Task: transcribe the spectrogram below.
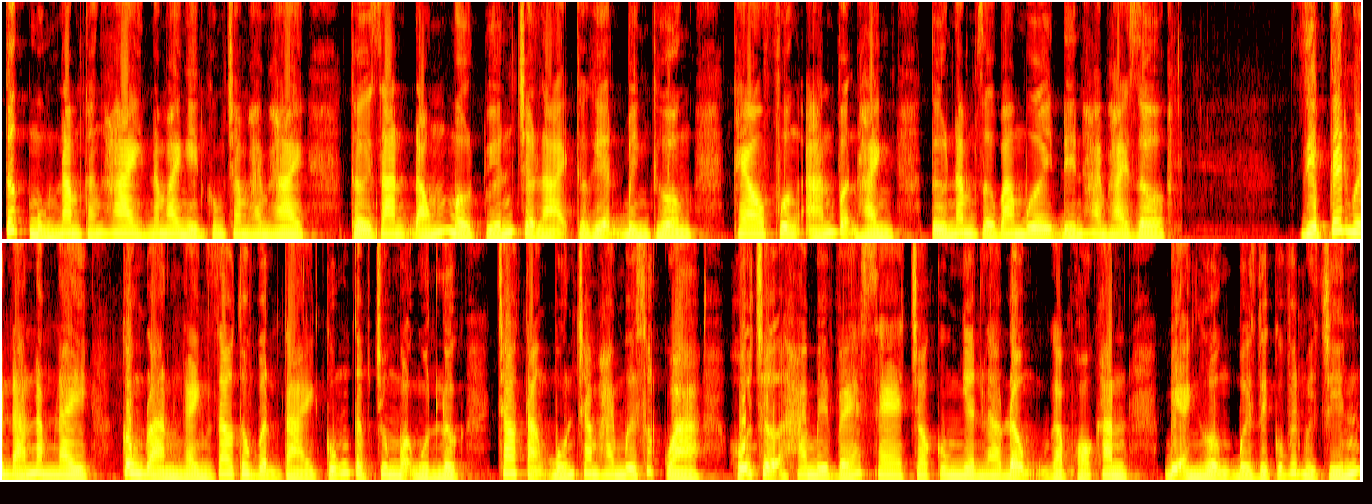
tức mùng 5 tháng 2 năm 2022, thời gian đóng mở tuyến trở lại thực hiện bình thường theo phương án vận hành từ 5 giờ 30 đến 22 giờ. Dịp Tết Nguyên đán năm nay, Công đoàn ngành giao thông vận tải cũng tập trung mọi nguồn lực trao tặng 420 xuất quà, hỗ trợ 20 vé xe cho công nhân lao động gặp khó khăn bị ảnh hưởng bởi dịch COVID-19,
